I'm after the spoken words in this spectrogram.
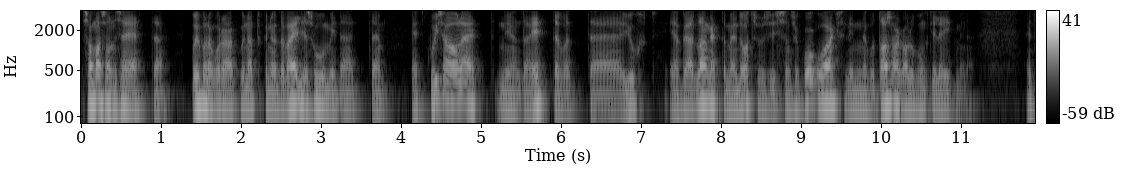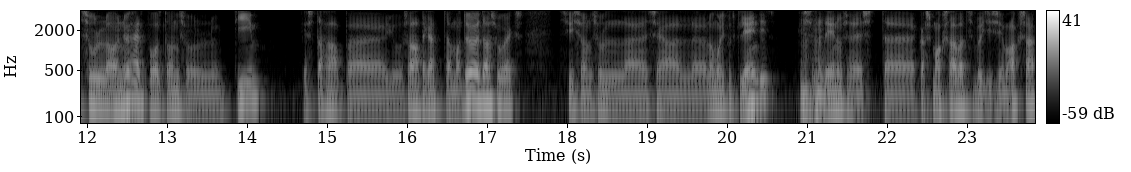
samas on see, et võib-olla korra, kui natuke nii-öelda välja zoom ida, et, et kui sa oled nii-öelda ettevõtte juht ja pead langetama neid otsuseid, siis on see kogu aeg selline nagu tasakaalupunkti leidmine. et sul on ühelt poolt on sul tiim, kes tahab äh, ju saada kätte oma töötasu, eks, siis on sul äh, seal loomulikult kliendid, kes mm -hmm. selle teenuse eest äh, kas maksavad või siis ei maksa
